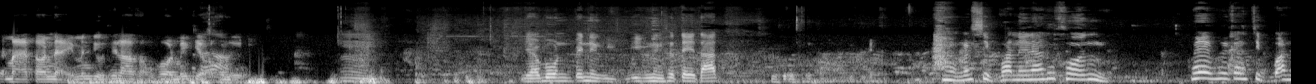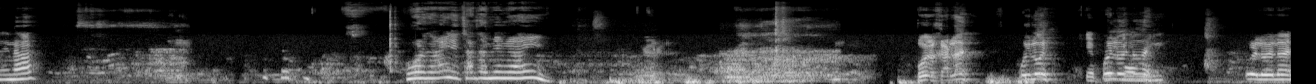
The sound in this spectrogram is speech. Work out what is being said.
จะมาตอนไหนมันอยู่ที่เราสองคนไม่เกี่ยวกับคนอื่น อืม เดี๋ยวบนเป็นหนึ่งอีกอีกหนึ่งสเตตัสห่างกันสิบวันเลยนะทุกคน ไม่ได้คุยกันสิบวันเลยนะว่าไงเดี๋ยวจะทำยังไงพูดกันเลยคุยลุยเก็บเฮ้ยเลยโมเมนต์คุยลุยเลย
